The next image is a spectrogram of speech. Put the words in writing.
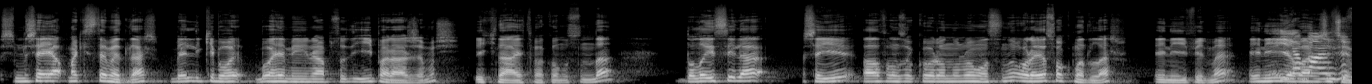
şimdi şey yapmak istemediler. Belli ki Bo- Bohemian Rhapsody iyi para harcamış ikna etme konusunda. Dolayısıyla şeyi Alfonso Cuarón'un Roma'sını oraya sokmadılar en iyi filme. En iyi yabancı, Yabancı filme.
